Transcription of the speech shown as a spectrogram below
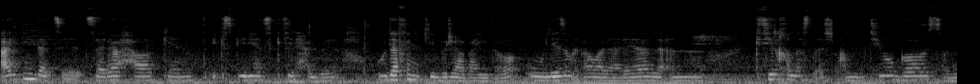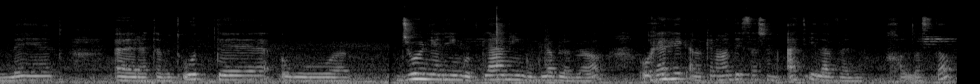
guys I think that's it. صراحة كانت experience كتير حلوة و definitely برجع بعيدها ولازم أتعود عليها لأنه كتير خلصت أشياء. عملت يوغا صليت آه، رتبت أوضتي و journaling و planning وبلا بلا بلا وغير هيك أنا كان عندي session at 11 خلصتها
